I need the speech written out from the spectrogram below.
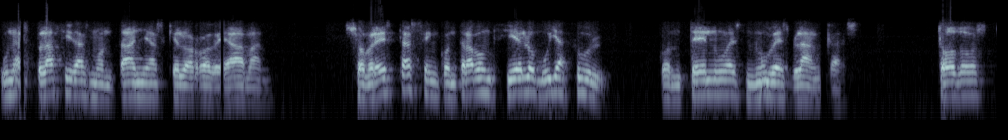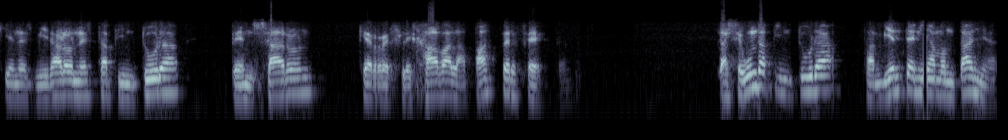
unas plácidas montañas que lo rodeaban. Sobre estas se encontraba un cielo muy azul, con tenues nubes blancas. Todos quienes miraron esta pintura pensaron que reflejaba la paz perfecta. La segunda pintura también tenía montañas,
